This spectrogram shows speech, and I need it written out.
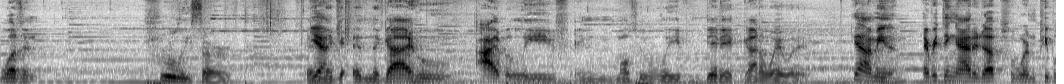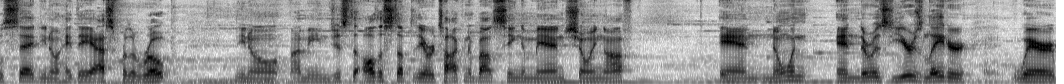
wasn't truly served. And Yeah. The, and the guy who I believe and most people believe who did it got away with it. Yeah, I mean, Mhm. everything added up to when people said, you know, hey, they asked for the rope. You know, I mean, just the, all the stuff that they were talking about, seeing a man showing off, and no one. And there was years later where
